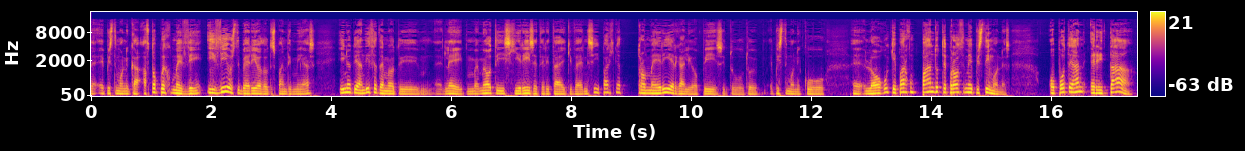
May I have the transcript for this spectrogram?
ε, επιστημονικά, αυτό που έχουμε δει, ιδίως στην περίοδο της πανδημίας, είναι ότι αντίθετα με ό,τι ε, λέει, με, με ό,τι ισχυρίζεται ρητά η κυβέρνηση, υπάρχει μια τρομερή εργαλειοποίηση του, του επιστημονικού ε, λόγου και υπάρχουν πάντοτε πρόθυμοι επιστήμονες. Οπότε, αν ρητά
